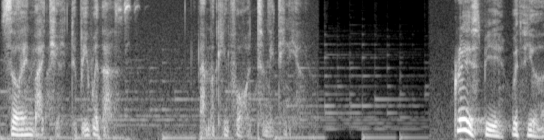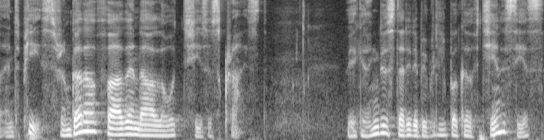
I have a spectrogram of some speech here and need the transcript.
So I invite you to be with us. I'm looking forward to meeting you. Grace be with you and peace from God our Father and our Lord Jesus Christ. We're going to study the biblical book of Genesis,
